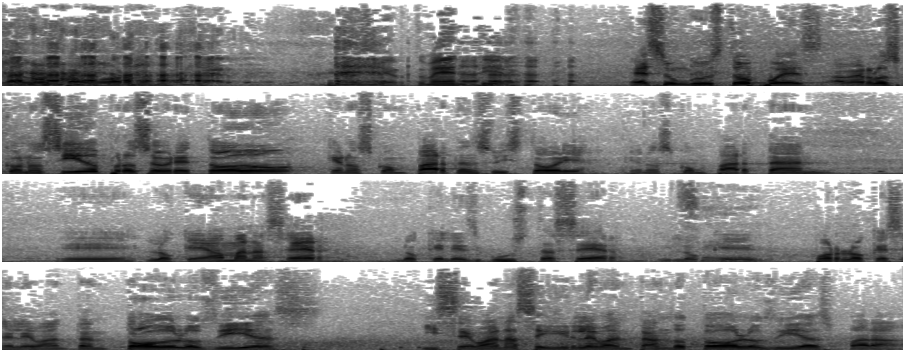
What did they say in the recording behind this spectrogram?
la gota gorda. No es cierto, mentira. Es un gusto pues haberlos conocido, pero sobre todo que nos compartan su historia, que nos compartan eh, lo que aman hacer, lo que les gusta hacer y lo Sí. que por lo que se levantan todos los días y se van a seguir levantando todos los días para,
